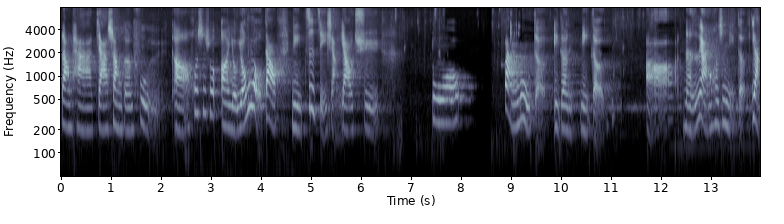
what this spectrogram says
让它加上跟赋予啊、呃，或是说啊、呃，有拥有到你自己想要去多放入的一个你的。啊、呃，能量或是你的样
